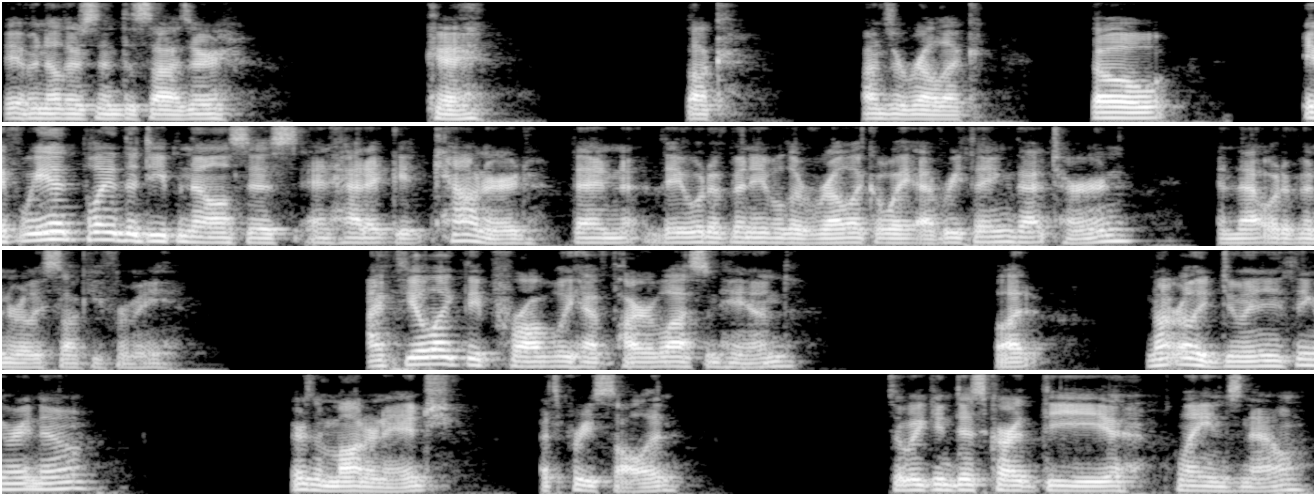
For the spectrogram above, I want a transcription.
They have another synthesizer. Okay. Suck. Finds a relic. So, if we had played the deep analysis and had it get countered, then they would have been able to relic away everything that turn, and that would have been really sucky for me. I feel like they probably have Pyroblast in hand, but not really doing anything right now. There's a Modern Age. That's pretty solid. So we can discard the Plains now.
